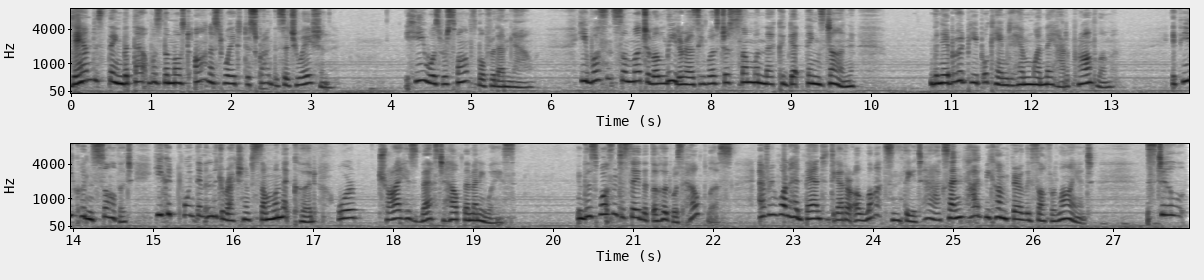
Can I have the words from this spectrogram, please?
Damnedest thing, but that was the most honest way to describe the situation. He was responsible for them now. He wasn't so much of a leader as he was just someone that could get things done. The neighborhood people came to him when they had a problem. If he couldn't solve it, he could point them in the direction of someone that could, or try his best to help them anyways. This wasn't to say that the hood was helpless. Everyone had banded together a lot since the attacks and had become fairly self reliant. Still,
